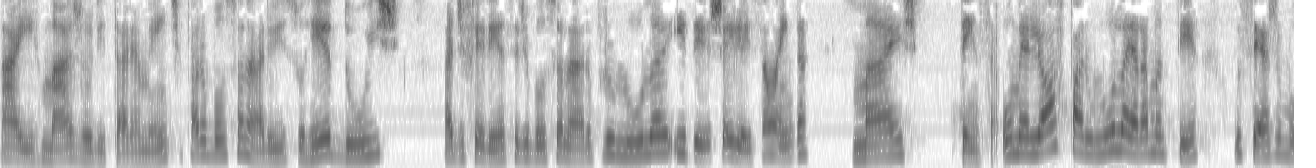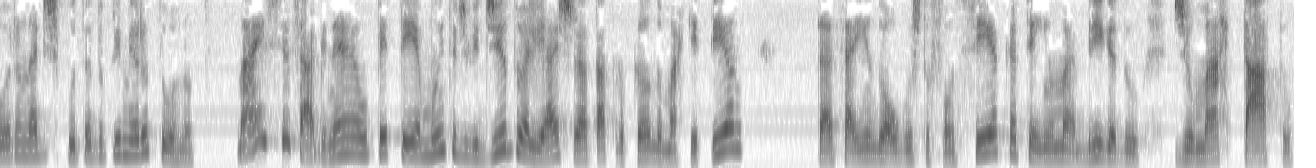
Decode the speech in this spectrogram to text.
a ir majoritariamente para o Bolsonaro. Isso reduz a diferença de Bolsonaro para o Lula e deixa a eleição ainda mais tensa. O melhor para o Lula era manter o Sérgio Moro na disputa do primeiro turno. Mas você sabe, né? O PT é muito dividido, aliás, já está trocando o marqueteiro, está saindo Augusto Fonseca, tem uma briga do Gilmar Tato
